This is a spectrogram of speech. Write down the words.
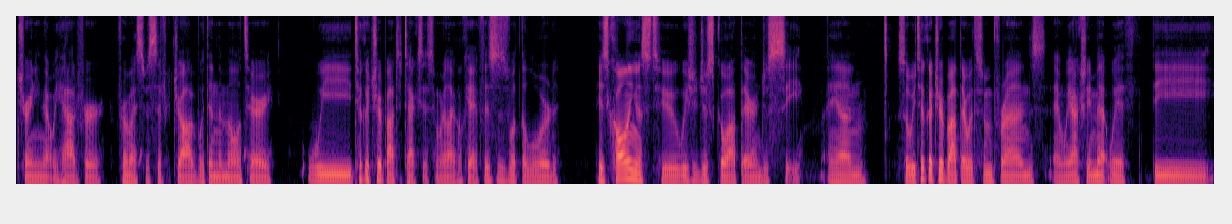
training that we had for, for my specific job within the military, we took a trip out to Texas and we are like, okay, if this is what the Lord is calling us to, we should just go out there and just see. And so we took a trip out there with some friends and we actually met with the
